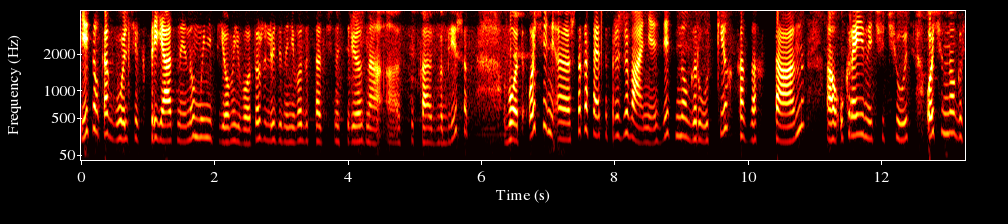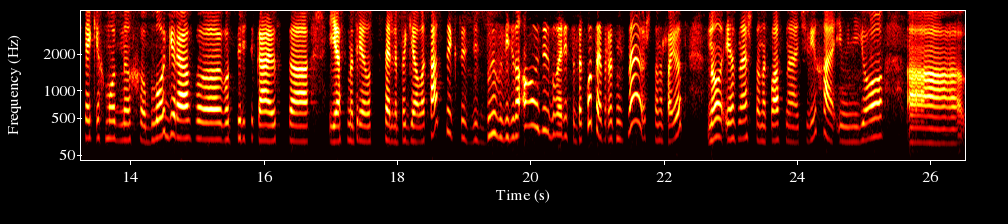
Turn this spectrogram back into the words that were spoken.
есть алкогольчик приятный, но мы не пьем его, тоже люди на него достаточно серьезно спускают баблишек. Вот, очень, что касается проживания, здесь много русских, Казахстан, Украины чуть-чуть. Очень много всяких модных блогеров э, вот пересекаются. Я смотрела специально по геолокации, кто здесь был, видела, а, здесь была Рита Дакота. Я, правда, не знаю, что она поет, но я знаю, что она классная чувиха, и у нее а,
